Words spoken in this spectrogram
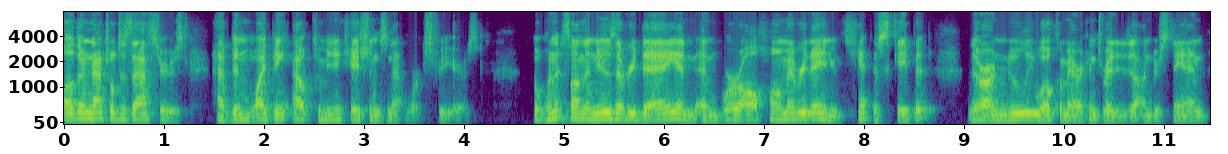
other natural disasters have been wiping out communications networks for years. But when it's on the news every day and, and we're all home every day and you can't escape it, there are newly woke Americans ready to understand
